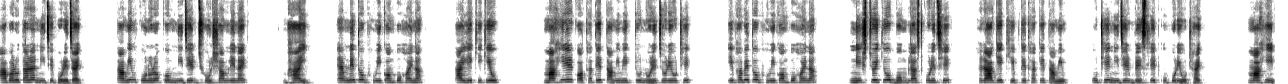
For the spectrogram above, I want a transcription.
আবারও তারা নিচে পড়ে যায়। তামিম কোনো রকম নিজের ঝোল সামলে নেয়। ভাই, এমনে তো ভূমিকম্প হয় না, তাইলে কি কেউ? মাহিরের কথাতে তামিম একটু নড়ে চড়ে ওঠে। এভাবে তো ভূমিকম্প হয় না নিশ্চয় কেউ বোম ব্লাস্ট করেছে? রাগে খেপতে থাকে তামিম। উঠে নিজের ব্রেসলেট উপরে ওঠায়। মাহির,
